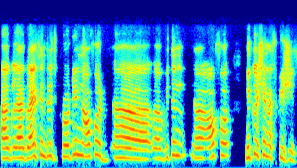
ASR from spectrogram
uh, glycine-rich protein of a, uh, within uh, of a species.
